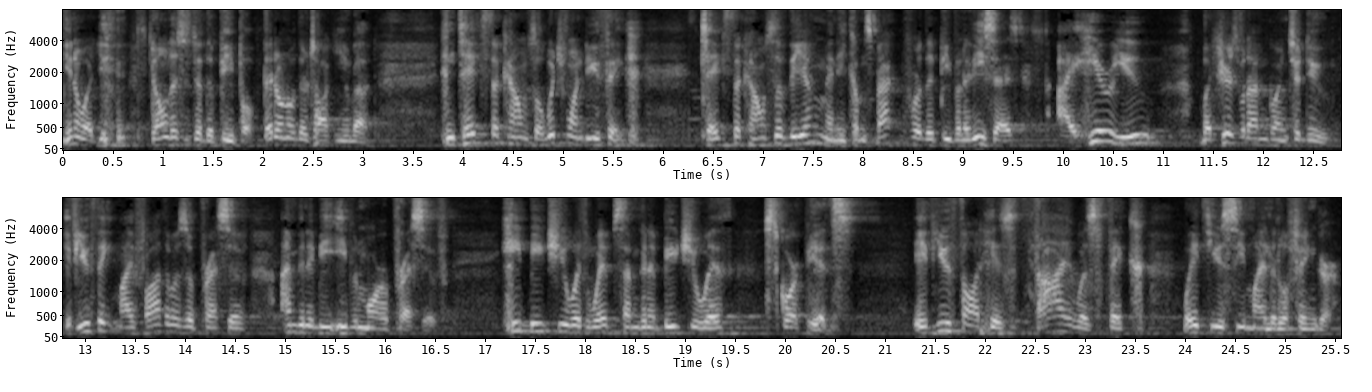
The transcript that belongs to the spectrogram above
you know what? don't listen to the people. They don't know what they're talking about. He takes the counsel. Which one do you think? Takes the counsel of the young men. He comes back before the people and he says, I hear you, but here's what I'm going to do. If you think my father was oppressive, I'm going to be even more oppressive. He beat you with whips, I'm going to beat you with scorpions. If you thought his thigh was thick, wait till you see my little finger.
